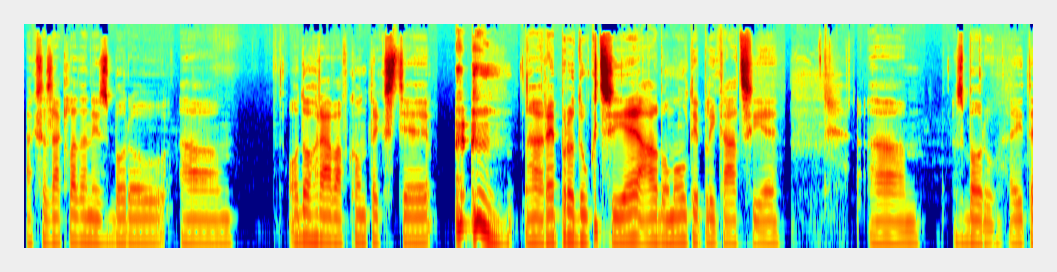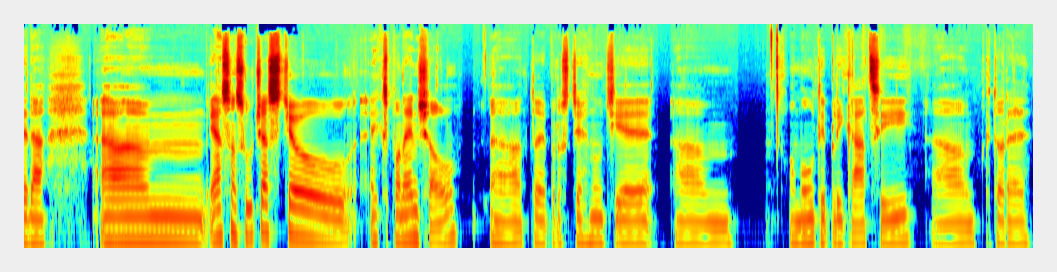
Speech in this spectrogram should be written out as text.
ak sa zakladanie zborov um, odohráva v kontexte reprodukcie alebo multiplikácie um, zboru. Hej, teda, um, ja som súčasťou Exponential, uh, to je proste hnutie um, o multiplikácii, ktoré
